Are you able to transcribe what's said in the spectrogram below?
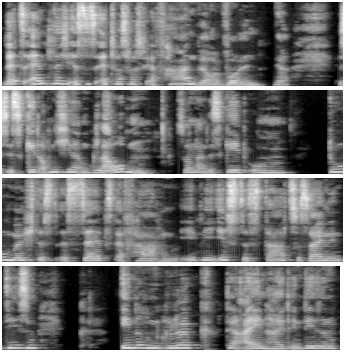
Letztendlich ist es etwas, was wir erfahren wollen. Ja, es ist, geht auch nicht hier um Glauben, sondern es geht um Du möchtest es selbst erfahren. Wie ist es, da zu sein in diesem inneren Glück der Einheit, in diesem,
